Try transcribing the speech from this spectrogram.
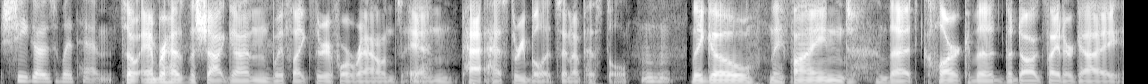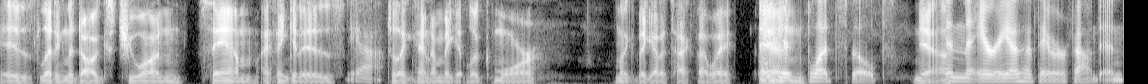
she goes with him. So Amber has the shotgun with like three or four rounds, Yeah. and Pat has three bullets and a pistol. hmm They go, they find that Clark, the the dog fighter guy, is letting the dogs chew on Sam. I think it is Yeah. to like kind of make it look more like they got attacked that way. And, And, get blood spilled yeah, in the area that they were found in.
